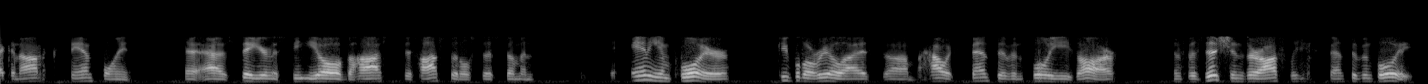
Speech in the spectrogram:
economic standpoint. As say you're the CEO of the hos- this hospital system, and any employer, people don't realize um, how expensive employees are, and physicians are awfully expensive employees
